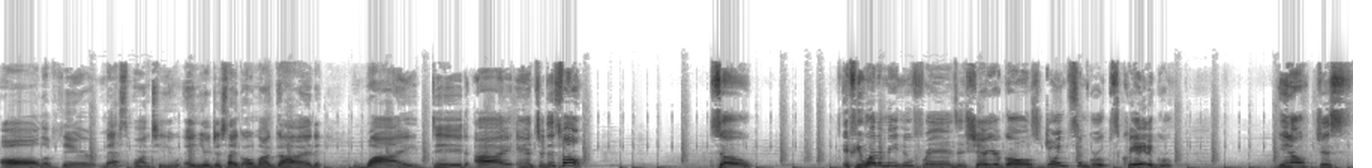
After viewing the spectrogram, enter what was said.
all of their mess onto you, and you're just like, oh my God, why did I answer this phone? So if you want to meet new friends and share your goals, join some groups, create a group. You know, just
